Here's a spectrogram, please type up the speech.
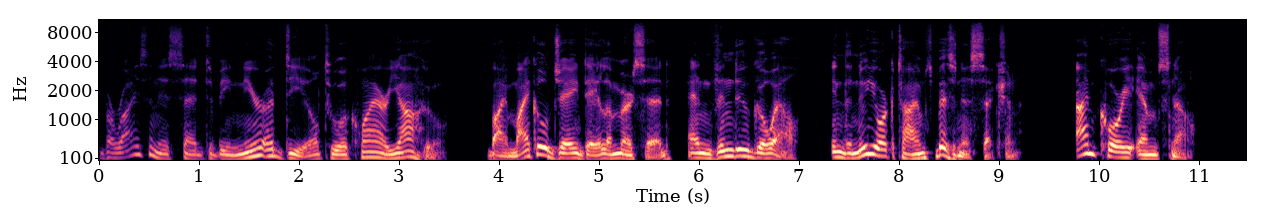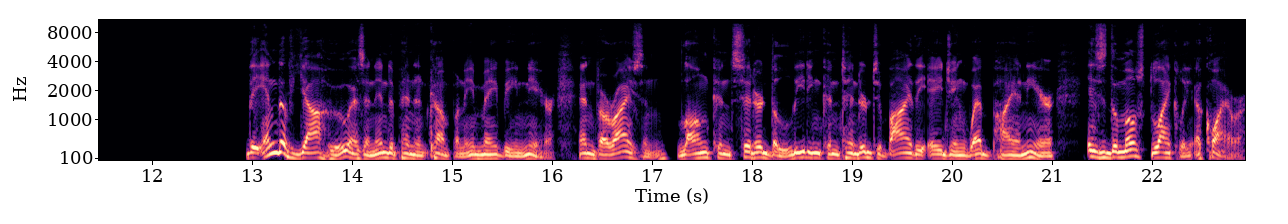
Verizon is said to be near a deal to acquire Yahoo by Michael J. de la Merced and Vindu Goel in the New York Times business section. I'm Corey M. Snow. The end of Yahoo as an independent company may be near, and Verizon, long considered the leading contender to buy the aging web pioneer, is the most likely acquirer.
